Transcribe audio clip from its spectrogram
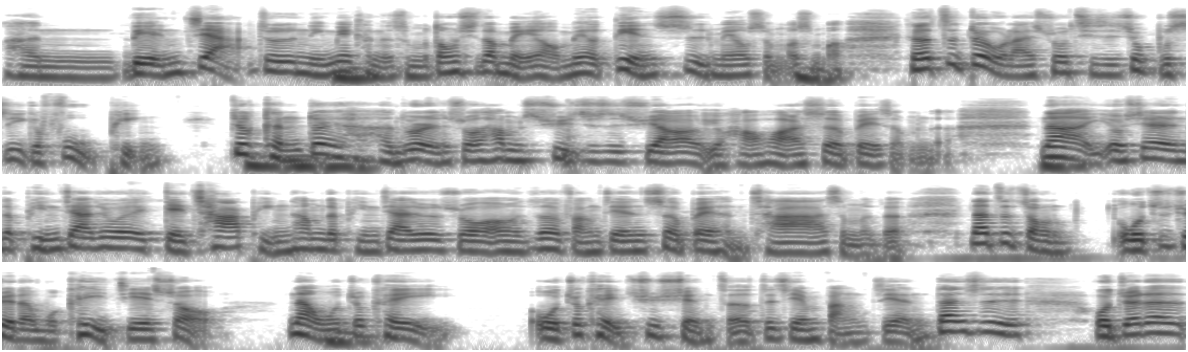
很廉价，就是里面可能什么东西都没有，没有电视，没有什么什么。可是这对我来说，其实就不是一个负评，就可能对很多人说，他们去就是需要有豪华设备什么的。那有些人的评价就会给差评，他们的评价就是说，哦，这个房间设备很差啊什么的。那这种我就觉得我可以接受，那我就可以。我就可以去选择这间房间，但是我觉得，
